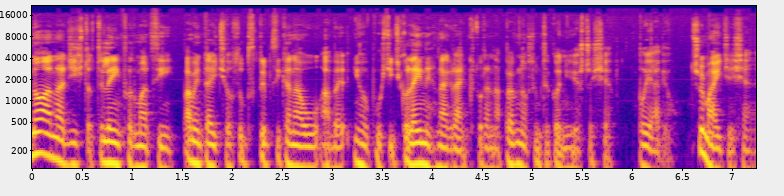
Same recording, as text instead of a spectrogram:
No a na dziś to tyle informacji. Pamiętajcie o subskrypcji kanału, aby nie opuścić kolejnych nagrań, które na pewno w tym tygodniu jeszcze się pojawią. Trzymajcie się.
